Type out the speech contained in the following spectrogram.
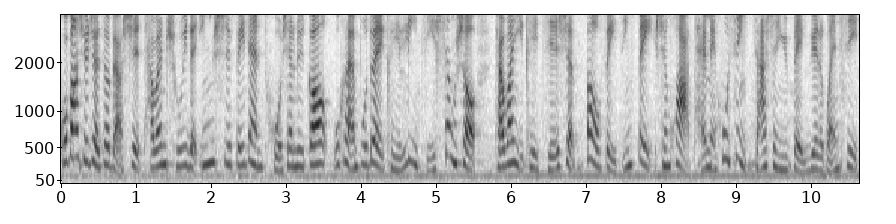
国防学者就表示，台湾处理的英式飞弹妥善率高，乌克兰部队可以立即上手，台湾也可以节省报废经费，深化台美互信，加深与北约的关系。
